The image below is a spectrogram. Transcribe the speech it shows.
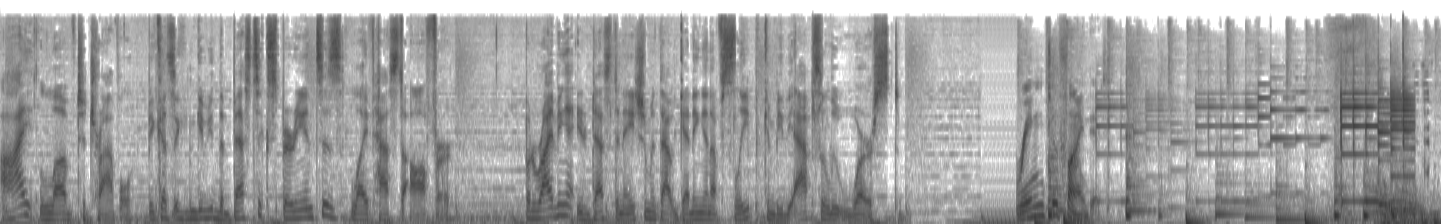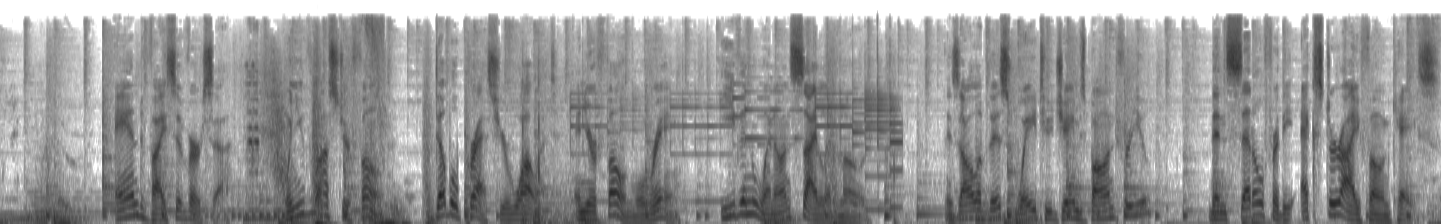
I love to travel because it can give you the best experiences life has to offer. But arriving at your destination without getting enough sleep can be the absolute worst. Ring to find it. And vice versa. When you've lost your phone, double press your wallet and your phone will ring, even when on silent mode. Is all of this way too James Bond for you? Then settle for the Ekster iPhone case.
